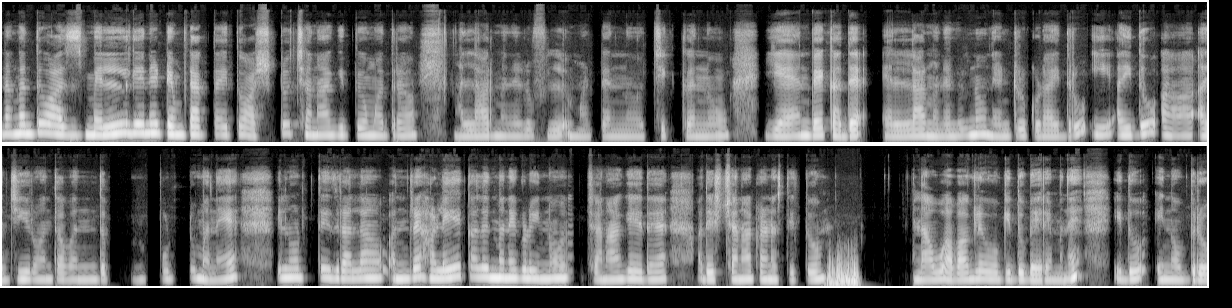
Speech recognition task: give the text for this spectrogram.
ನನಗಂತೂ ಆ ಸ್ಮೆಲ್ಗೇನೆ ಟೆಂಪ್ಟ್ ಆಗ್ತಾ ಇತ್ತು. ಅಷ್ಟು ಚೆನ್ನಾಗಿತ್ತು ಮಾತ್ರ. ಎಲ್ಲರ ಮನೆಯಲ್ಲೂ ಫುಲ್ ಮಟನ್ನು ಚಿಕನ್ನು ಏನು ಬೇಕು ಅದೇ. ಎಲ್ಲರ ಮನೇಲೂ ನೆಂಟರು ಕೂಡ ಇದ್ದರು ಈ, ಇದು ಅಜ್ಜಿ ಇರುವಂಥ ಒಂದು ಪುಟ್ಟ ಮನೆ. ಇಲ್ಲಿ ನೋಡ್ತಿದ್ರಲ್ಲ ಅಂದರೆ ಹಳೇ ಕಾಲದ ಮನೆಗಳು ಇನ್ನೂ ಚೆನ್ನಾಗೇ ಇದೆ. ಅದೆಷ್ಟು ಚೆನ್ನಾಗಿ ಕಾಣಿಸ್ತಿತ್ತು. ನಾವು ಆವಾಗಲೇ ಹೋಗಿದ್ದು ಬೇರೆ ಮನೆ. ಇದು ಇನ್ನೊಬ್ಬರು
